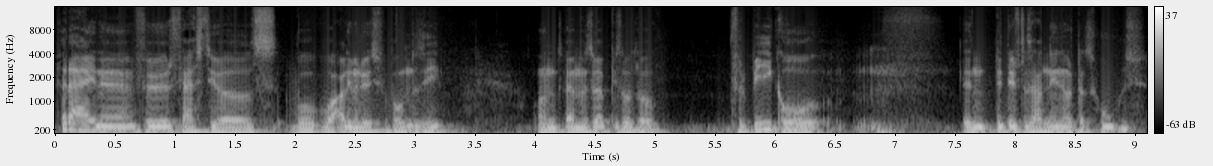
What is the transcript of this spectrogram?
Vereine, für Festivals, wo, wo alle mit uns verbunden sind. Und wenn man so etwas vorbeigeht, dann betrifft das halt nicht nur das Haus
